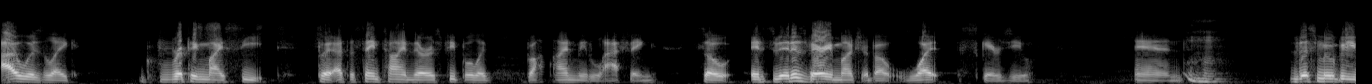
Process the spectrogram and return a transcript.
I was like gripping my seat, but at the same time, there was people like behind me laughing. So it's it is very much about what scares you, and Mhm. this movie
